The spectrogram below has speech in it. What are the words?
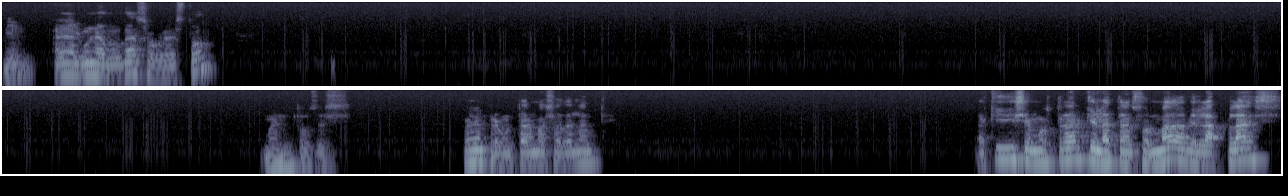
Bien, ¿hay alguna duda sobre esto? Bueno, entonces, pueden preguntar más adelante. Aquí dice mostrar que la transformada de Laplace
